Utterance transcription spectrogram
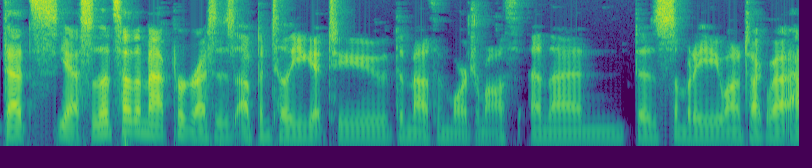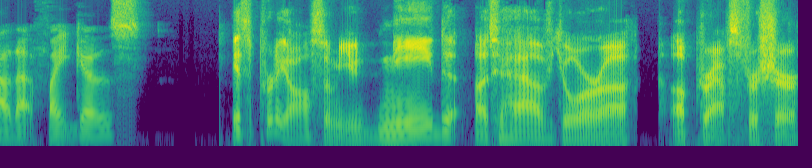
that's yeah. So that's how the map progresses up until you get to the mouth of Mordremoth, and then does somebody want to talk about how that fight goes? It's pretty awesome. You need uh, to have your uh, updrafts for sure.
